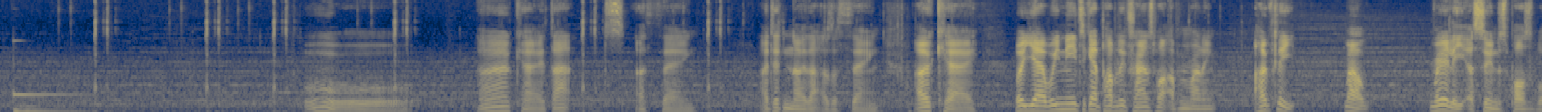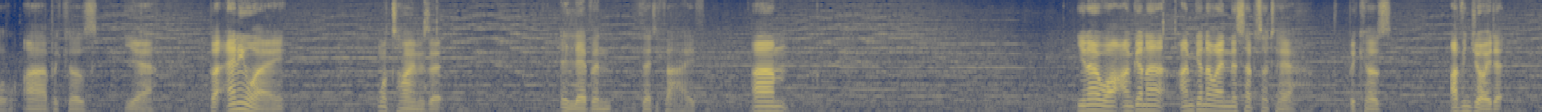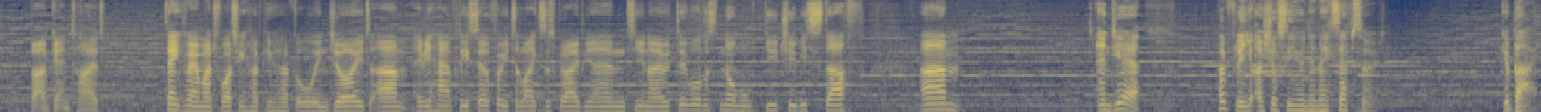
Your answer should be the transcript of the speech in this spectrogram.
Ooh, okay, that's a thing. I didn't know that was a thing. Okay, but yeah, we need to get public transport up and running. Hopefully, well, really as soon as possible. Uh, because yeah. But anyway, what time is it? 11:35. Um You know what? I'm to I'm to end this episode here because I've enjoyed it, but I'm getting tired. Thank you very much for watching. Hope you have all enjoyed. Um, if you have, please feel free to like, subscribe, and you know, do all this normal YouTubey stuff. Um, and yeah, hopefully I shall see you in the next episode. Goodbye.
